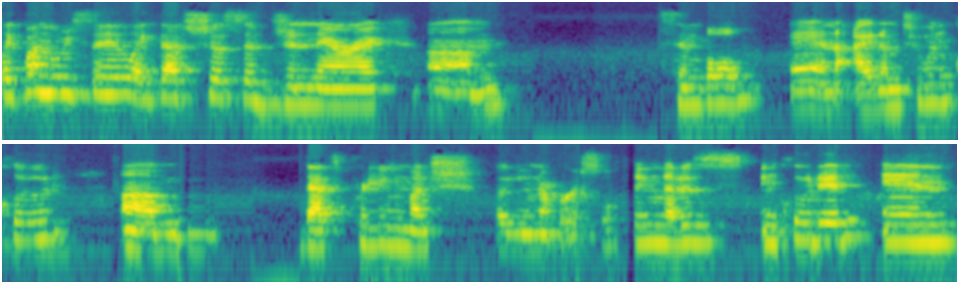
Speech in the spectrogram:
like when we say like that's just a generic um, symbol and item to include. Um, that's pretty much a universal thing that is included in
